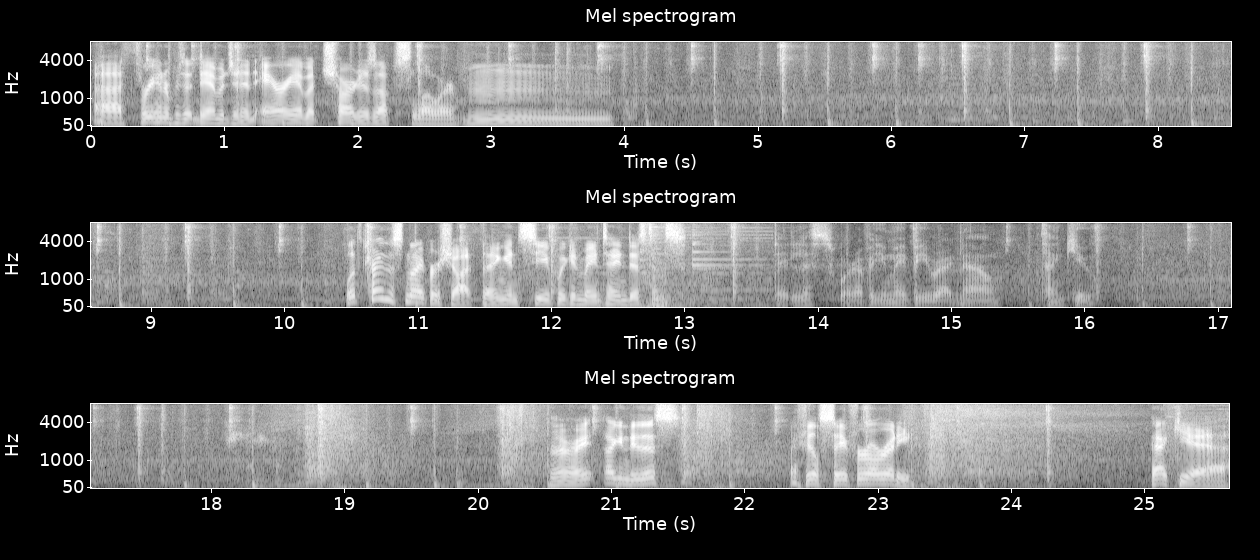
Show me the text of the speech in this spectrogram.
Uh, 300% damage in an area, but charges up slower. Hmm. Let's try the sniper shot thing and see if we can maintain distance. Daedalus, wherever you may be right now, thank you. All right, I can do this. I feel safer already. Heck yeah.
